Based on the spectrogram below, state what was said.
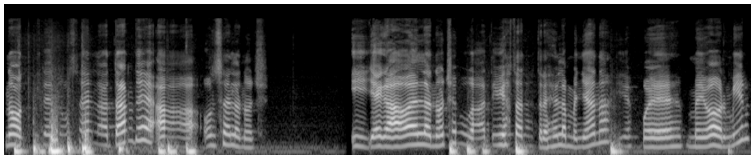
no, de 12 de la tarde a 11 de la noche. Y llegaba en la noche, jugaba tibia hasta las 3 de la mañana y después me iba a dormir.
